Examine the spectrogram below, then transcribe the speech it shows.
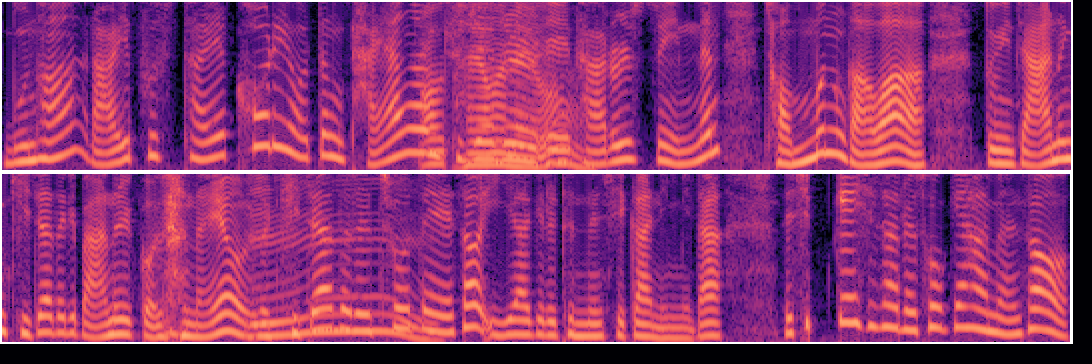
문화, 라이프 스타일, 커리어 등 다양한 아, 주제를 예, 다룰 수 있는 전문가와 또 이제 아는 기자들이 많을 거잖아요. 그래서 음. 기자들을 초대해서 이야기를 듣는 시간입니다. 쉽게 시사를 소개하면서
